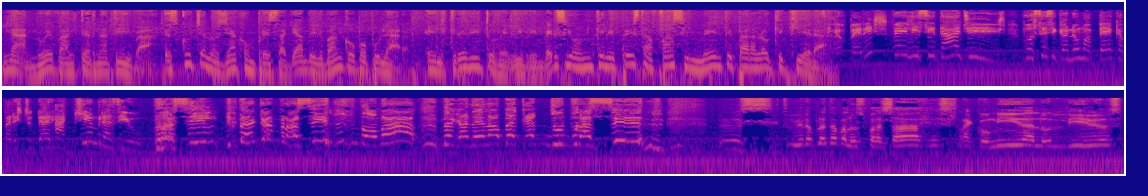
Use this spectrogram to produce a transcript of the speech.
la nueva alternativa. Escúchanos ya con presta ya del Banco Popular, el crédito de libre inversión que le presta fácilmente para lo que quiera. Senhor Pérez, felicidades! Você se ganhou uma beca para estudar aqui em Brasil. Brasil? Beca Brasil, mamá. Me gané la beca do Brasil. Si tuviera plata para los pasajes, la comida, los libros.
